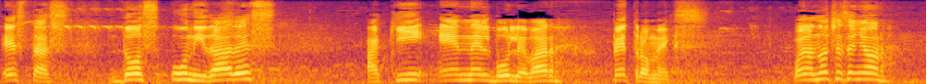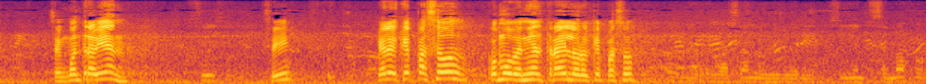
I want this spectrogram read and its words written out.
estas dos unidades aquí en el Boulevard Petromex. Buenas noches, señor. ¿Se encuentra bien? Sí. ¿Qué, le- qué pasó? ¿Cómo venía el tráiler o qué pasó? rebasando desde el siguiente semáforo.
